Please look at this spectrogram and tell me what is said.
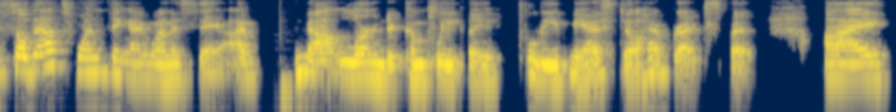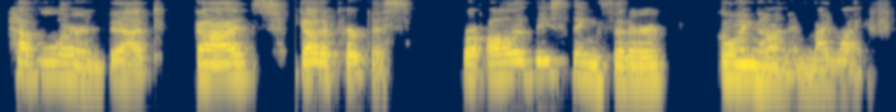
So that's one thing I want to say. I've not learned it completely. Believe me, I still have gripes, but I have learned that God's got a purpose for all of these things that are going on in my life.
